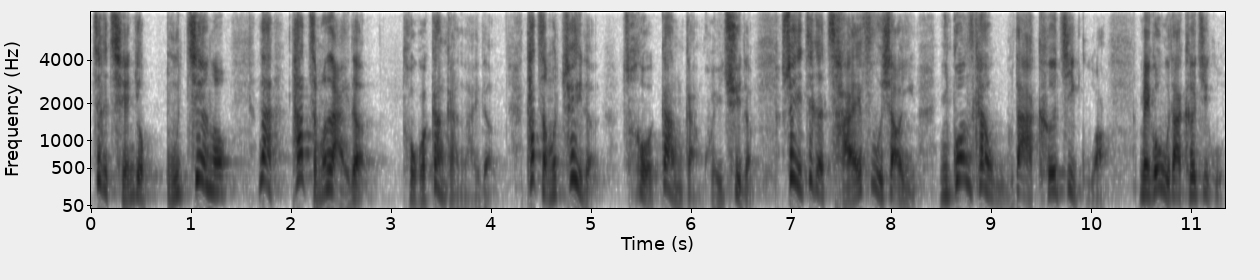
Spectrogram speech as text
这个钱就不见喽。那它怎么来的？透过杠杆来的，它怎么去的？透过杠杆回去的。所以这个财富效应，你光是看五大科技股啊，美国五大科技股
